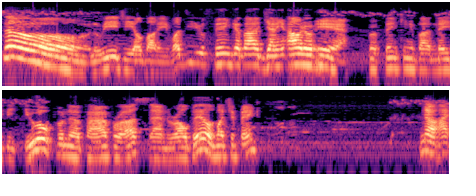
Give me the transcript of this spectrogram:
So, Luigi, old buddy, what do you think about getting out of here? We're thinking about maybe you open a path for us and we'll build, what you think? No, I,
